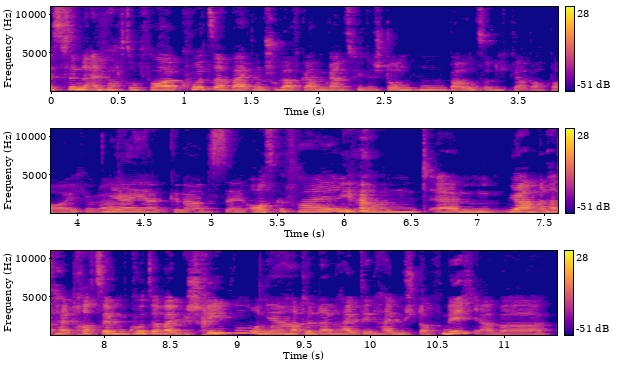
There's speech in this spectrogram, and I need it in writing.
es sind einfach so vor Kurzarbeiten und Schulaufgaben ganz viele Stunden bei uns und ich glaube auch bei euch, oder? Ja, ja, genau dasselbe. Ausgefallen Ja. und ähm, ja, man hat halt trotzdem Kurzarbeit geschrieben und Ja. man hatte dann halt den halben Stoff nicht, aber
